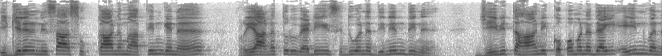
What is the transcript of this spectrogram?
ඉගිලෙන නිසා සුක්කානම අතින්ගෙන රිය අනතුරු වැඩි සිදුවන දිනෙන් දින ජීවිත හානි කොපමණ දැයි එයින් වන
